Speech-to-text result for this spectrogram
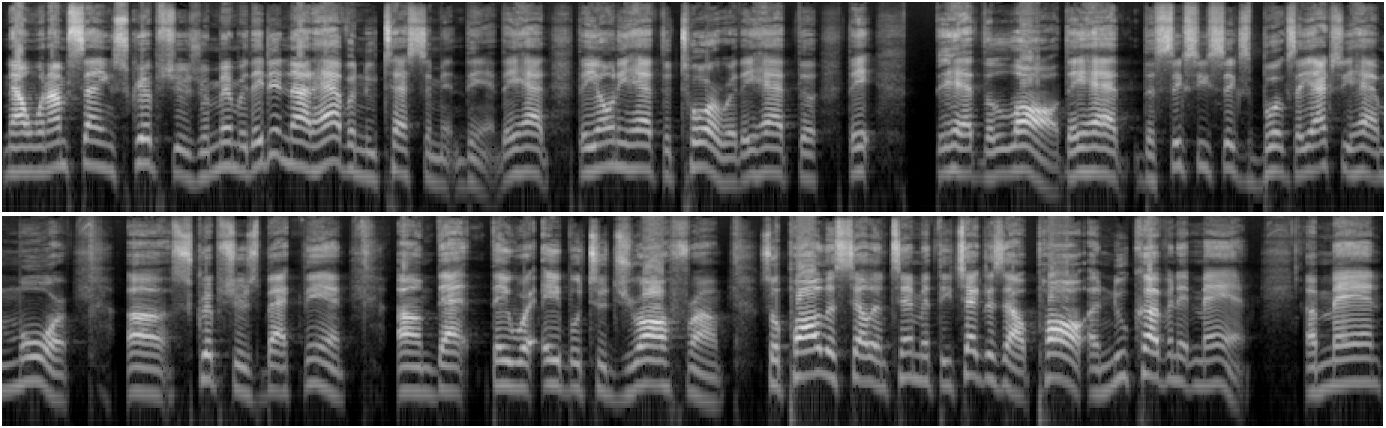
Now, when I'm saying scriptures, remember they did not have a New Testament then. They had they only had the Torah. They had the they they had the law. They had the 66 books. They actually had more uh, scriptures back then um, that they were able to draw from. So Paul is telling Timothy, check this out. Paul, a new covenant man, a man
